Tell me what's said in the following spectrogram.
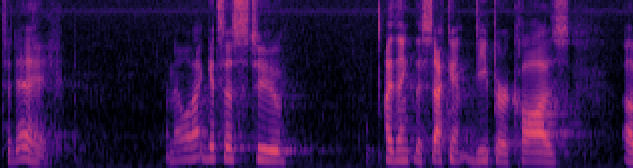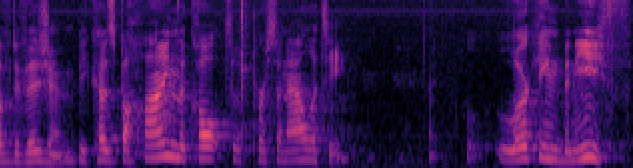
today? And well, that gets us to, I think, the second deeper cause of division. Because behind the cult of personality, lurking beneath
